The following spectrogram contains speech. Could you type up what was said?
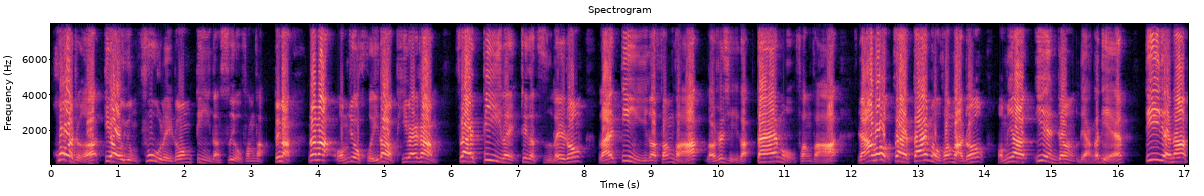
或者调用父类中定义的私有方法，对吧？那么我们就回到 P Y 上在 B 类这个子类中。来定一个方法，老师写一个 demo 方法，然后在 demo 方法中，我们要验证两个点。第一点呢，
